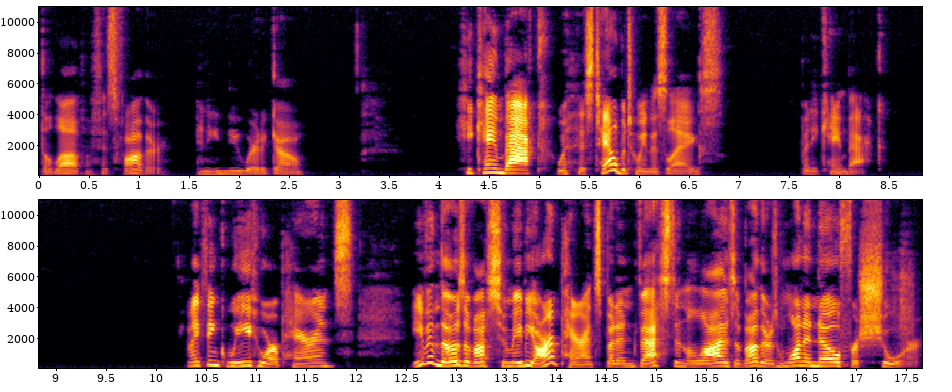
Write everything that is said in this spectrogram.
the love of his father and he knew where to go. He came back with his tail between his legs, but he came back. And I think we who are parents, even those of us who maybe aren't parents but invest in the lives of others, want to know for sure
